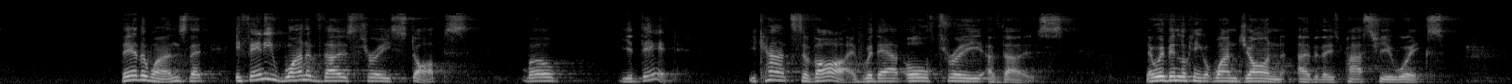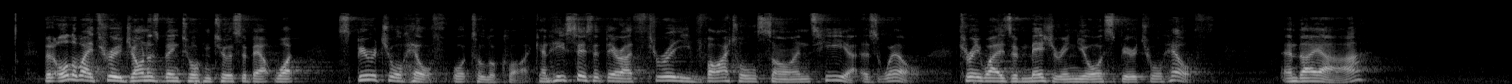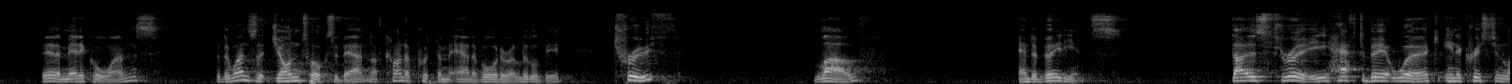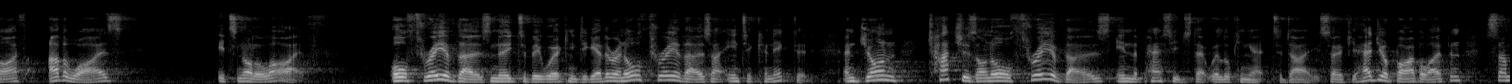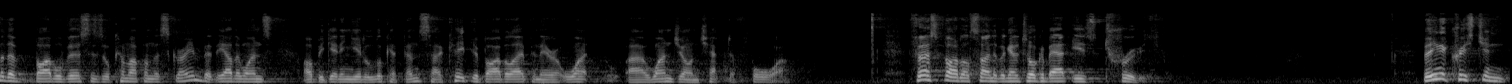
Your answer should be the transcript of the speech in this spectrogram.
They're the ones that, if any one of those three stops, well, you're dead. You can't survive without all three of those. Now, we've been looking at 1 John over these past few weeks. But all the way through, John has been talking to us about what spiritual health ought to look like. And he says that there are three vital signs here as well three ways of measuring your spiritual health. And they are they're the medical ones, but the ones that John talks about, and I've kind of put them out of order a little bit truth, love, and obedience. Those three have to be at work in a Christian life, otherwise, it's not alive. All three of those need to be working together, and all three of those are interconnected. And John touches on all three of those in the passage that we're looking at today. So if you had your Bible open, some of the Bible verses will come up on the screen, but the other ones I'll be getting you to look at them. So keep your Bible open there at 1, uh, 1 John chapter 4. First vital sign that we're going to talk about is truth. Being a Christian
